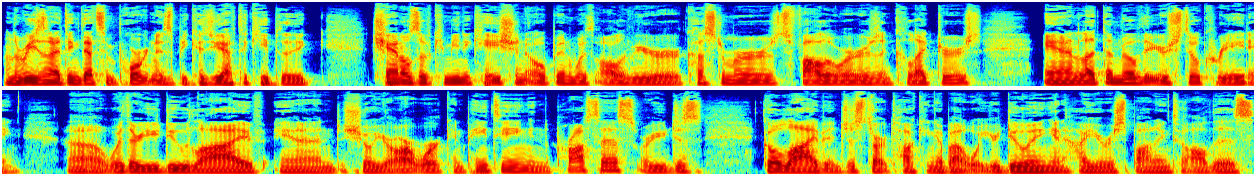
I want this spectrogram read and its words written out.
And the reason I think that's important is because you have to keep the channels of communication open with all of your customers, followers, and collectors and let them know that you're still creating. Uh, whether you do live and show your artwork and painting in the process, or you just go live and just start talking about what you're doing and how you're responding to all this,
